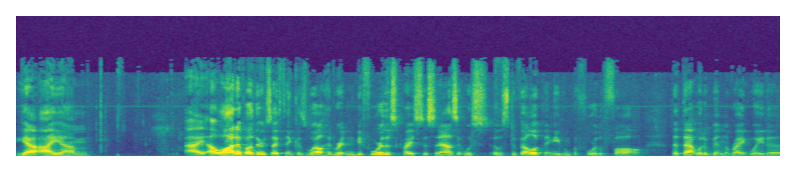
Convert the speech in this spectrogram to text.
yeah, I, um, I, a lot of others I think as well had written before this crisis and as it was, it was developing, even before the fall, that that would have been the right way to,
